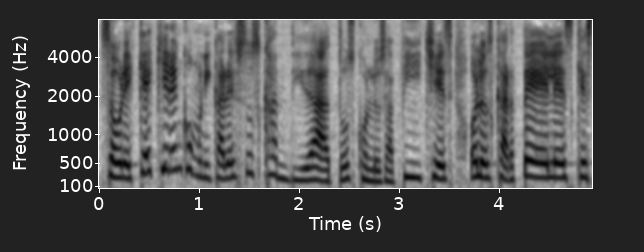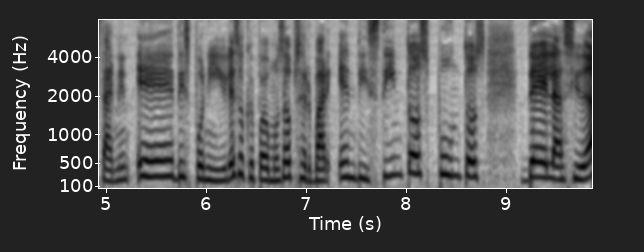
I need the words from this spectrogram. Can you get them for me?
sobre qué quieren comunicar estos candidatos con los afiches o los carteles que están eh, disponibles o que podemos observar en distintos puntos de la ciudad.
